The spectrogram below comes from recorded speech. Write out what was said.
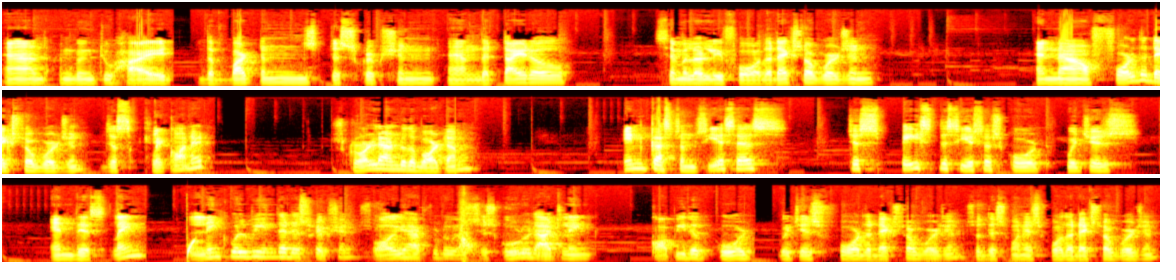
and I'm going to hide the buttons, description and the title. Similarly for the desktop version, and now for the desktop version, just click on it, scroll down to the bottom, in custom CSS, just paste the CSS code which is in this link. Link will be in the description. So all you have to do is just go to that link, copy the code which is for the desktop version. So this one is for the desktop version.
